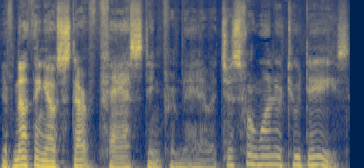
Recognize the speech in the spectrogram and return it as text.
if nothing else, start fasting from the habit just for one or two days,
